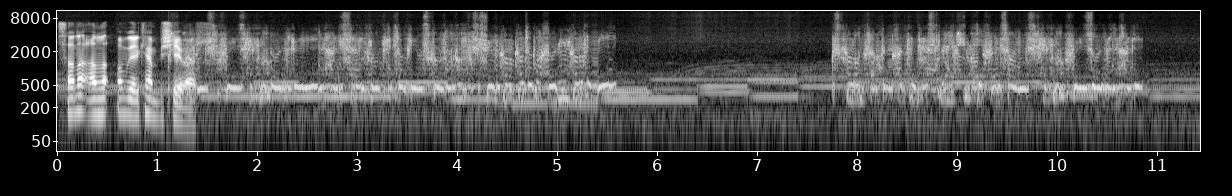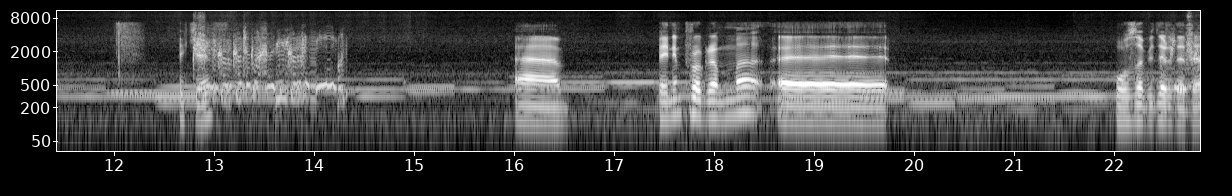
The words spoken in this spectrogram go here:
Sana anlatmam gereken bir şey var. Peki. Ee, benim programımı ee, bozabilir dedi.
